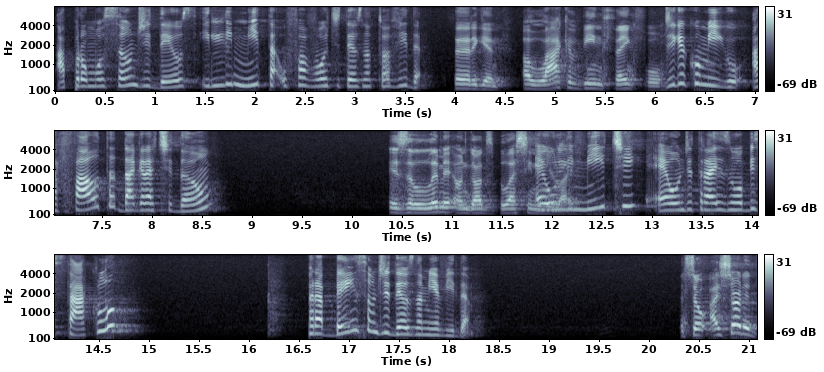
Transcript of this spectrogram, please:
a promoção de Deus e limita o favor de Deus na tua vida. Say that again. A lack of being thankful Diga comigo, a falta da gratidão is a limit on God's blessing in é o limite, é onde traz um obstáculo para a bênção de Deus na minha vida. So I started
